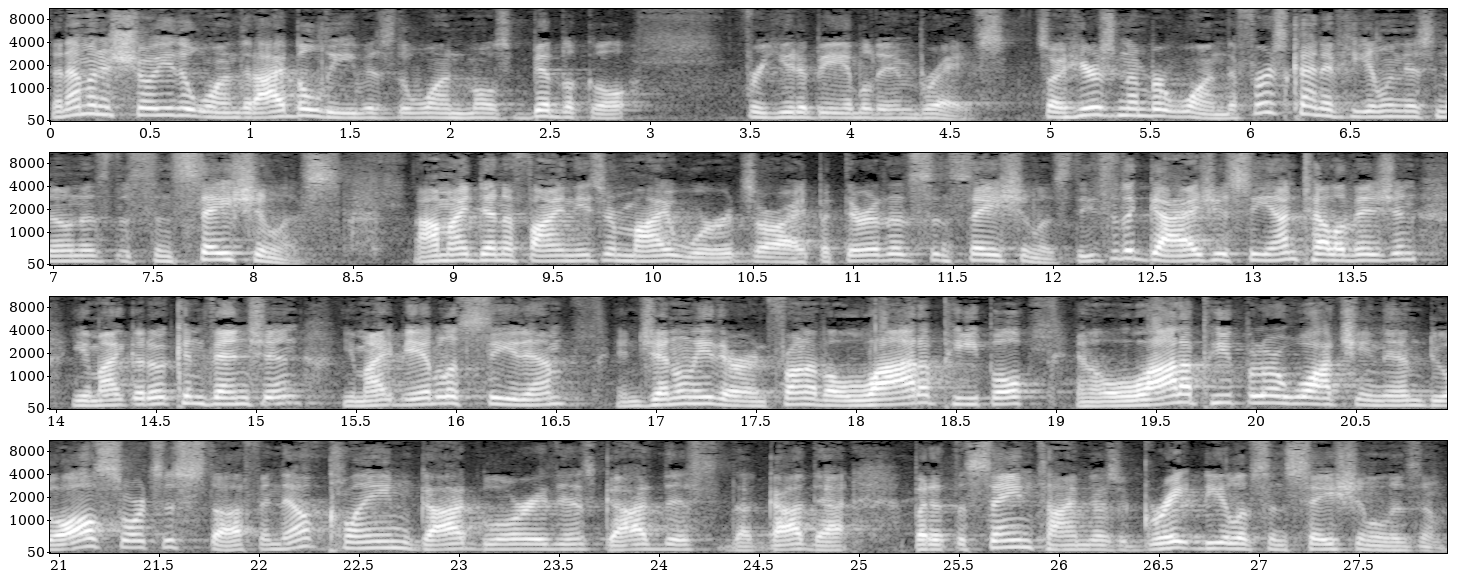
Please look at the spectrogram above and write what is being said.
Then I'm going to show you the one that I believe is the one most biblical for you to be able to embrace. So here's number one. The first kind of healing is known as the sensationalists. I'm identifying these are my words, all right, but they're the sensationalists. These are the guys you see on television. You might go to a convention, you might be able to see them, and generally they're in front of a lot of people, and a lot of people are watching them do all sorts of stuff, and they'll claim God glory this, God this, God that, but at the same time, there's a great deal of sensationalism.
